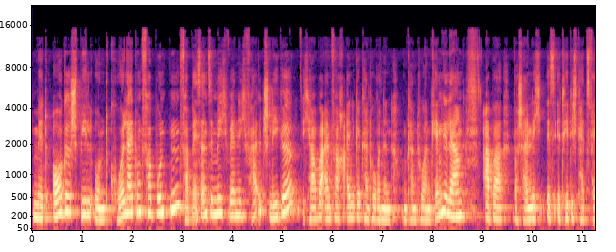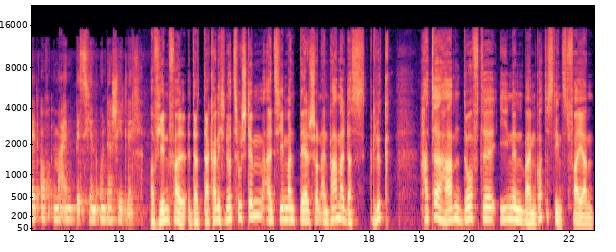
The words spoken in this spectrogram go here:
mit Orgelspiel und Chorleitung verbunden. Verbessern Sie mich, wenn ich falsch liege. Ich habe einfach einige Kantorinnen und Kantoren kennengelernt, aber wahrscheinlich ist Ihr Tätigkeitsfeld auch immer ein bisschen unterschiedlich. Auf jeden Fall. Da, da kann ich nur zustimmen, als jemand, der schon ein paar Mal das Glück hatte, haben durfte, Ihnen beim Gottesdienst feiern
